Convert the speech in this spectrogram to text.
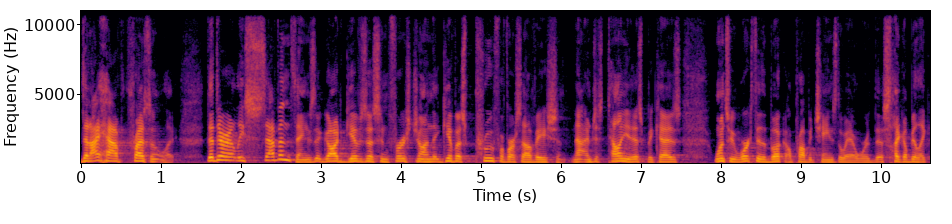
that I have presently. That there are at least seven things that God gives us in First John that give us proof of our salvation. Now, I'm just telling you this because once we work through the book, I'll probably change the way I word this. Like, I'll be like,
